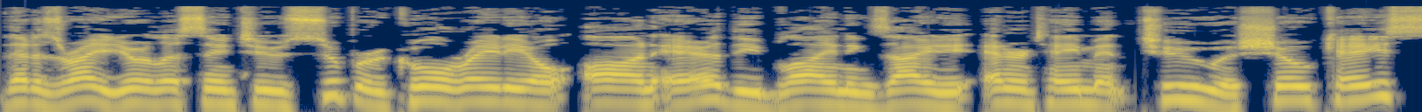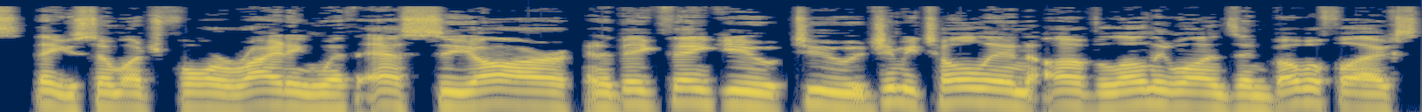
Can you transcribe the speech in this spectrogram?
That is right. You're listening to Super Cool Radio on air, the Blind Anxiety Entertainment 2 showcase. Thank you so much for riding with SCR. And a big thank you to Jimmy Tolan of the Lonely Ones and Bobaflex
